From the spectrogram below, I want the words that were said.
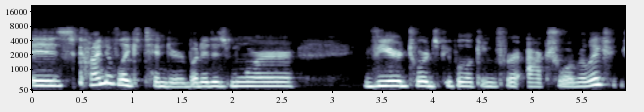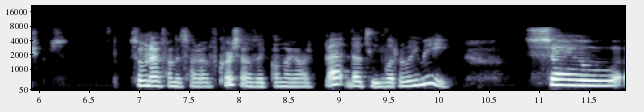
is kind of like Tinder, but it is more veered towards people looking for actual relationships. So when I found this out, of course, I was like, oh my gosh, bet that's literally me. So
